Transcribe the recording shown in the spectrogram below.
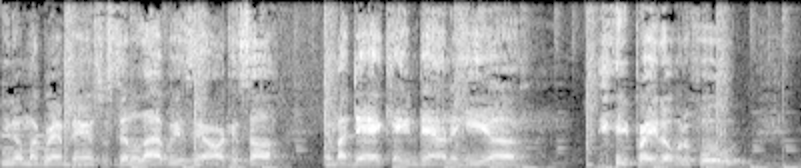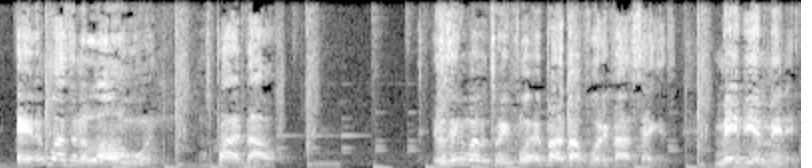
you know, my grandparents were still alive. We was in Arkansas, and my dad came down and he uh, he prayed over the food, and it wasn't a long one. It was probably about it was anywhere between four. It probably about forty five seconds, maybe a minute.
